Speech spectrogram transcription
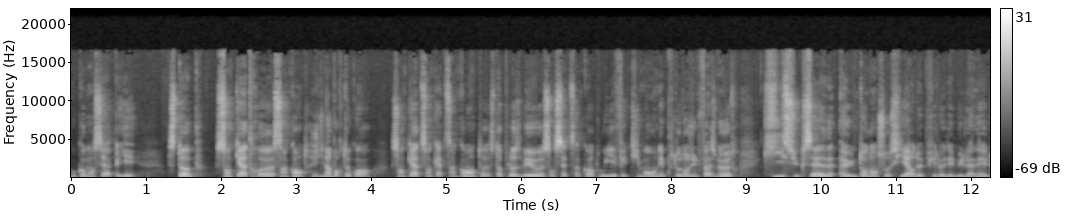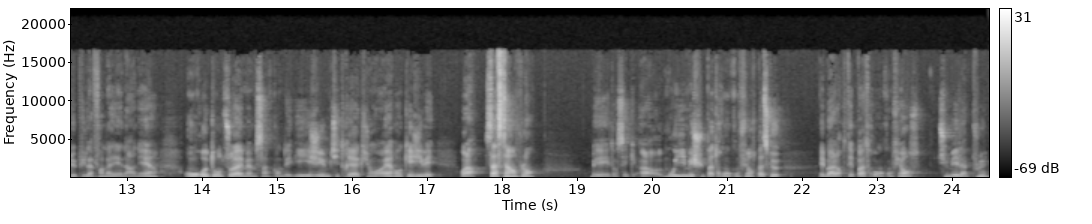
vous commencez à payer. Stop 104,50, j'ai dit n'importe quoi. 104, 104,50, stop loss BE 107,50. Oui, effectivement, on est plutôt dans une phase neutre qui succède à une tendance haussière depuis le début de l'année, depuis la fin de l'année dernière. On retourne sur la MM50 daily, j'ai une petite réaction horaire, ok, j'y vais. Voilà, ça c'est un plan. Mais dans ces cas, oui, mais je suis pas trop en confiance parce que, eh ben alors t'es pas trop en confiance, tu mets la plus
